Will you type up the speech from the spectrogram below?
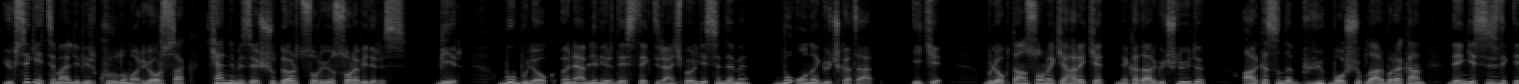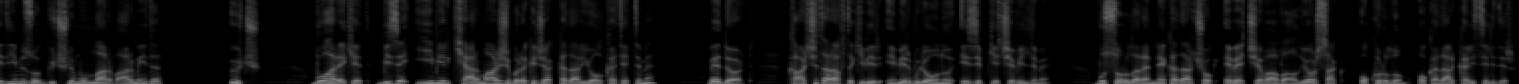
Yüksek ihtimalli bir kurulum arıyorsak kendimize şu dört soruyu sorabiliriz. 1. Bu blok önemli bir destek direnç bölgesinde mi? Bu ona güç katar. 2. Bloktan sonraki hareket ne kadar güçlüydü? Arkasında büyük boşluklar bırakan dengesizlik dediğimiz o güçlü mumlar var mıydı? 3. Bu hareket bize iyi bir kar marjı bırakacak kadar yol kat etti mi? Ve 4. Karşı taraftaki bir emir bloğunu ezip geçebildi mi? Bu sorulara ne kadar çok evet cevabı alıyorsak o kurulum o kadar kalitelidir.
